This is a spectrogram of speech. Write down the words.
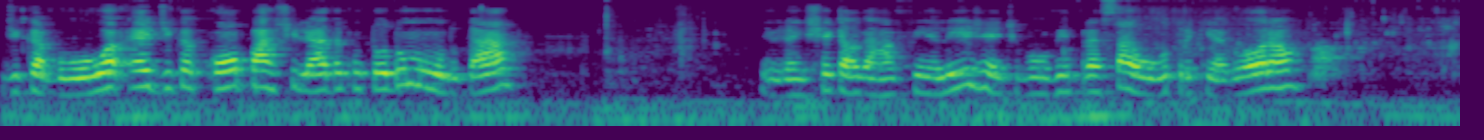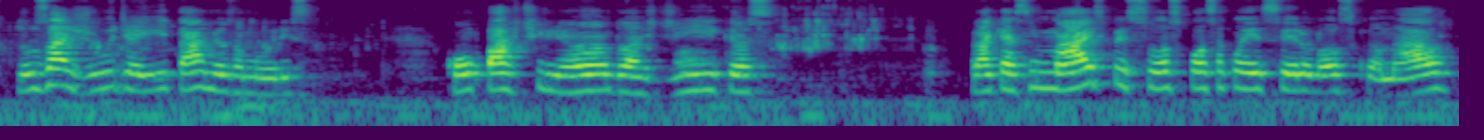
Dica boa é dica compartilhada com todo mundo, tá? Eu já enchi aquela garrafinha ali, gente. Vou vir pra essa outra aqui agora, ó. Nos ajude aí, tá, meus amores? Compartilhando as dicas. Para que assim mais pessoas possam conhecer o nosso canal.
